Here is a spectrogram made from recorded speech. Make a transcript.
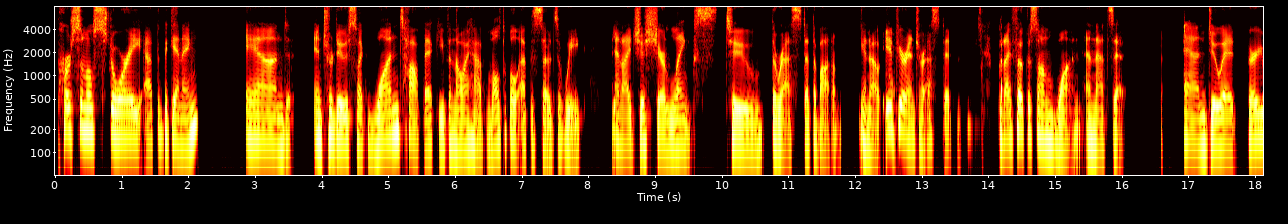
personal story at the beginning and introduce like one topic, even though I have multiple episodes a week. And I just share links to the rest at the bottom, you know, if you're interested. But I focus on one and that's it. And do it very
